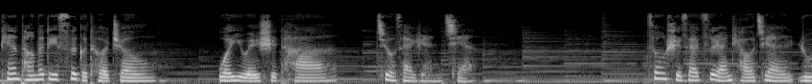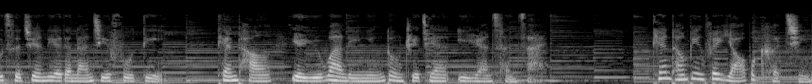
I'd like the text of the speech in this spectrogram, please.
天堂的第四个特征，我以为是它就在人间。纵使在自然条件如此峻烈的南极腹地，天堂也于万里凝冻之间依然存在。天堂并非遥不可及，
